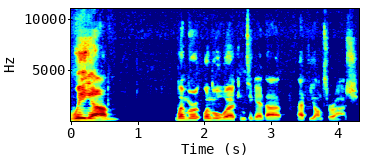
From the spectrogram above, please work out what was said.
we um when we're when we're working together at the entourage.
